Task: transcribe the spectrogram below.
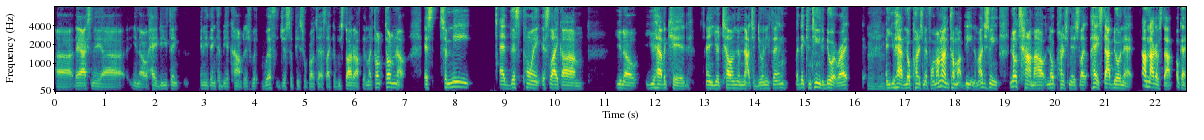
uh they asked me uh you know hey do you think anything could be accomplished with with just a peaceful protest like if we start off I'm like told, told them no it's to me at this point it's like um you know you have a kid and you're telling them not to do anything but they continue to do it right Mhm. and you have no punishment for them. I'm not talking about beating them. I just mean no timeout, no punishment. It's like, hey, stop doing that. I'm not gonna stop. Okay.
